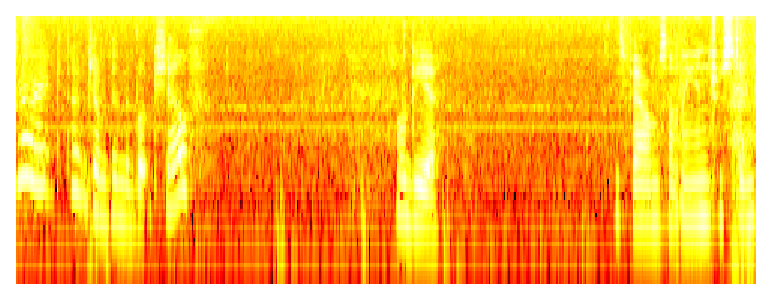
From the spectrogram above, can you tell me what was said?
Yorick, don't jump in the bookshelf. Oh dear. He's found something interesting.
